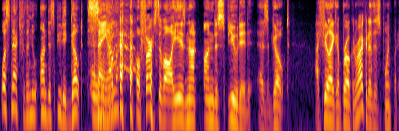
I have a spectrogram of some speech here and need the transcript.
What's next for the new undisputed GOAT, Sam? Well, first of all, he is not undisputed as GOAT. I feel like a broken record at this point, but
